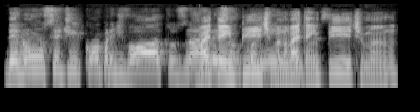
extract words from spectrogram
denúncia de compra de votos na Vai ter impeachment, não vai ter impeachment?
